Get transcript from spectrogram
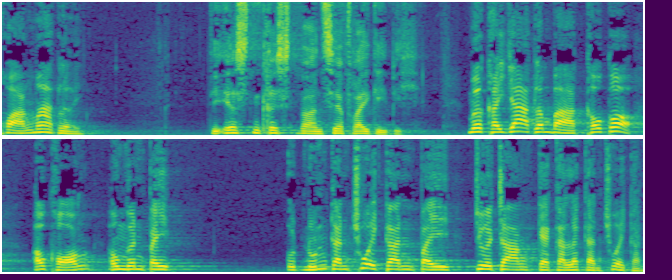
ขวางมากเลย Die ersten Christen waren sehr freigebig. เมื่อใครยากลำบากเขาก็เอาของเอาเงินไป อุดหนุนกันช่วยกันไปเจือจางแก่กันและกันช่วยกัน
